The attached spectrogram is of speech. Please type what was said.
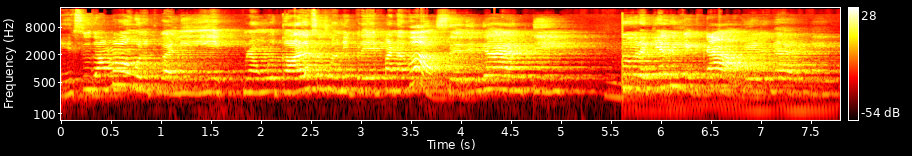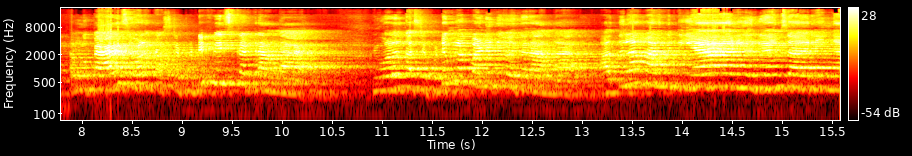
இயேசுதாம்மா உங்களுக்கு வழி. நான் உங்களுக்கு காலச சொல்லி ப்ரே பண்ணவா? சரிங்க ஆண்டி ஒரு கேள்வி கேட்டா? கேளுங்க ஆண்டி உங்க பேரண்ட்ஸ் எவ்வளவு கஷ்டப்பட்டு ஃபீஸ் கட்டுறாங்க இவ்வளவு கஷ்டப்பட்டு உங்களை படிக்க வைக்கிறாங்க அதெல்லாம் மறந்துட்டு ஏன் நீங்க கேம்ஸ் ஆடுறீங்க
